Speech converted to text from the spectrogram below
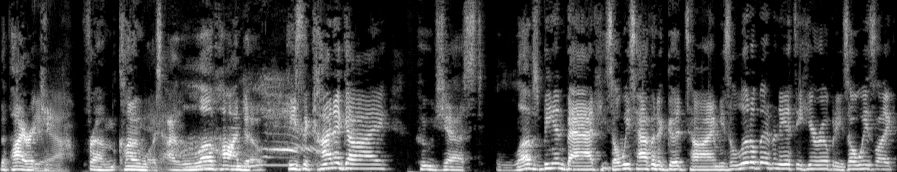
the Pirate Yeah. King from Clone Wars. I love Hondo. Yeah. He's the kind of guy who just loves being bad. He's always having a good time. He's a little bit of an anti-hero, but he's always like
